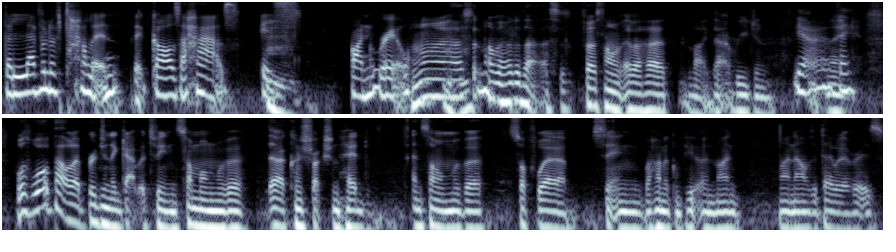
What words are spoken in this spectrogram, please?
the level of talent that Gaza has is unreal. Oh, I've never heard of that. That's the first time I've ever heard like that region. Yeah, they, What what about like bridging the gap between someone with a uh, construction head and someone with a software sitting behind a computer nine nine hours a day, whatever it is,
